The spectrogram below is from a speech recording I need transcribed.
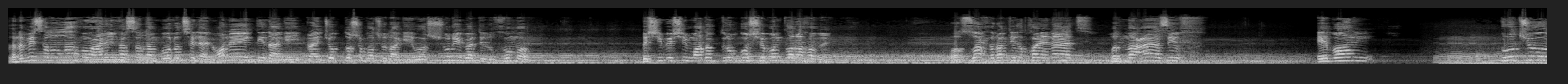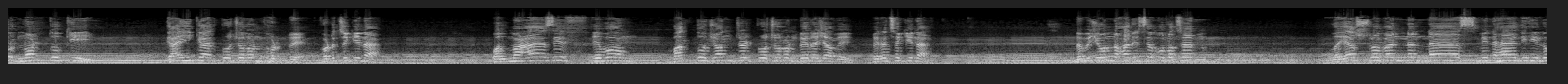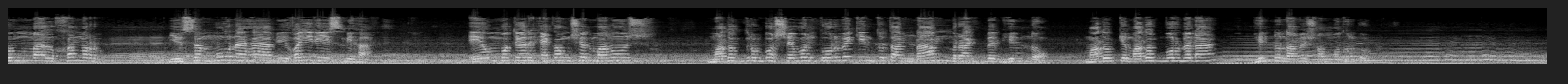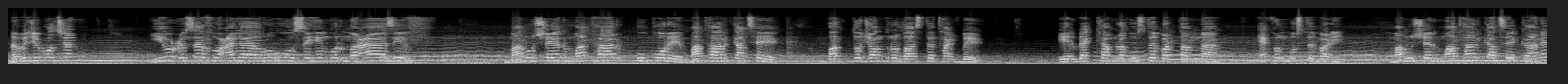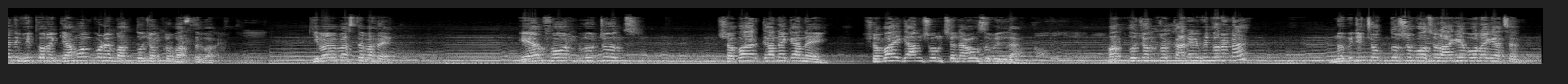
নবী সাল্লাল্লাহু আলাইহি ওয়াসাল্লাম বলেছিলেন, অনেক দিন আগে, প্রায় 1400 বছর আগে, ওয়া শুরিবাতিল খুমর, বেশি বেশি মাদক দ্রব্য সেবন করা হবে। ওয়া যহরাতিল কায়নাত ওয়াল মাআজিফ এবং প্রচুর নর্তকী, গায়িকার প্রচলন ঘটবে। ঘটেছে কিনা ওয়াল মাআজিফ এবং বাদ্যযন্ত্রের প্রচলন বেড়ে যাবে। বেড়েছে কিনা নবীজি অন্য হাদিসে বলেছেন ليشربن الناس من هذه الأمة الخمر يسمونها بغير اسمها এই উম্মতের এক অংশের মানুষ মাদকদ্রব্য সেবন করবে কিন্তু তার নাম রাখবে ভিন্ন মাদককে মাদক বলবে না ভিন্ন নামে সম্বোধন করবে নবীজি বলছেন ইউজাফু আলা রুউসিহিমুল মাআজিফ মানুষের মাথার উপরে মাথার কাছে বাদ্যযন্ত্র বাজতে থাকবে এর ব্যাখ্যা আমরা বুঝতে পারতাম না। এখন বুঝতে পারি, মানুষের মাথার কাছে কানের ভিতরে কেমন করে বাদ্যযন্ত্র বাঁচতে পারে? কীভাবে বাঁচতে পারে? ইয়ারফোন ব্লুটুথ, সবার কানে কানে, সবাই গান শুনছে নাউজুবিল্লাহ। বাদ্যযন্ত্র কানের ভিতরে না? নবীজি চোদ্দশো বছর আগে বলে গেছেন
